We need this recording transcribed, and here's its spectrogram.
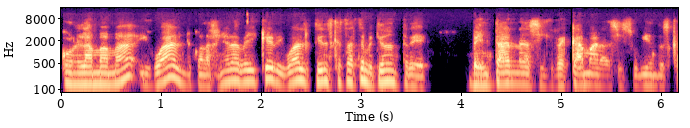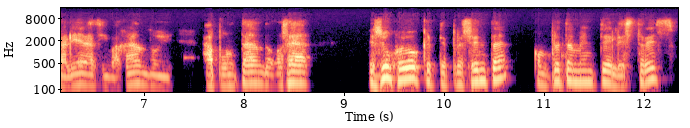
Con la mamá, igual, con la señora Baker, igual, tienes que estarte metiendo entre ventanas y recámaras y subiendo escaleras y bajando y apuntando. O sea, es un juego que te presenta completamente el estrés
